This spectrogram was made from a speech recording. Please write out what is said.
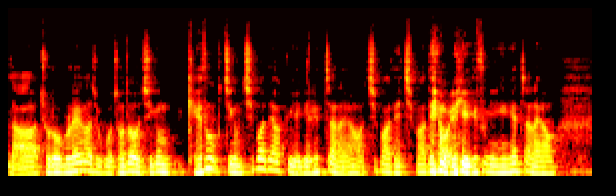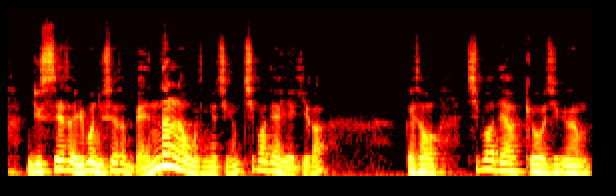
나 졸업을 해가지고 저도 지금 계속 지금 치바대학교 얘기를 했잖아요. 치바대 치바대 뭐 계속 얘기했잖아요. 뉴스에서 일본 뉴스에서 맨날 나오거든요. 지금 치바대학 얘기가. 그래서 치바대학교 지금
